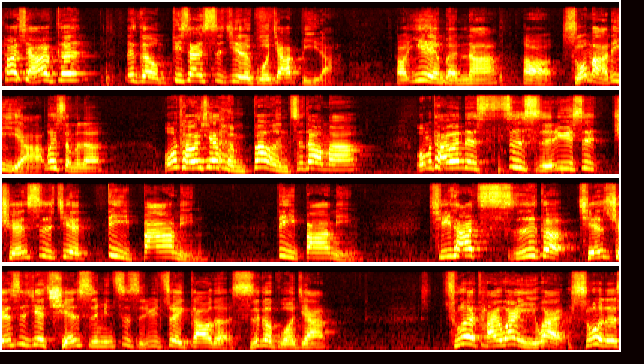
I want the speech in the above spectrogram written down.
他想要跟那个我们第三世界的国家比啦，啊，也门呐，啊，索马利亚，为什么呢？我们台湾现在很棒，你知道吗？我们台湾的致死率是全世界第八名，第八名，其他十个前全世界前十名致死率最高的十个国家，除了台湾以外，所有的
